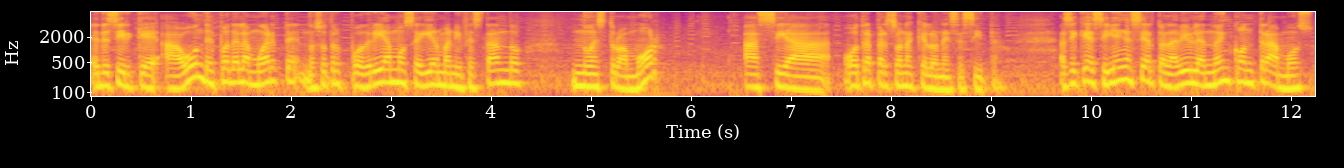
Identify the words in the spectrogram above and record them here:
Es decir, que aún después de la muerte nosotros podríamos seguir manifestando nuestro amor hacia otra persona que lo necesita. Así que si bien es cierto en la Biblia no encontramos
